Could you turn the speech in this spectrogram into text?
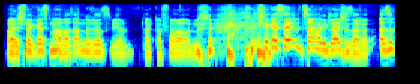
Weil ich vergesse mal was anderes wie am Tag davor. Und ich vergesse selten zweimal die gleiche Sache. Also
